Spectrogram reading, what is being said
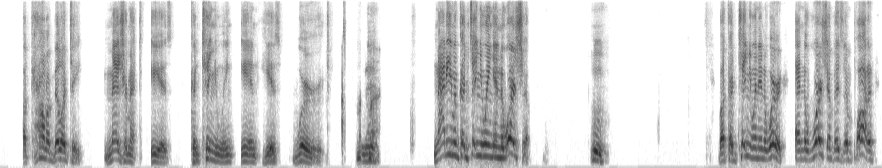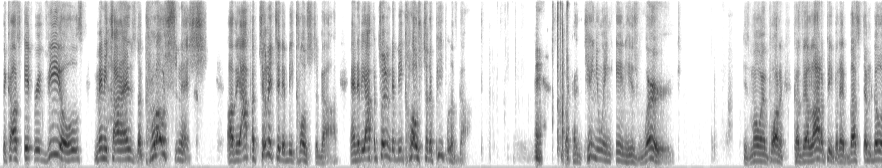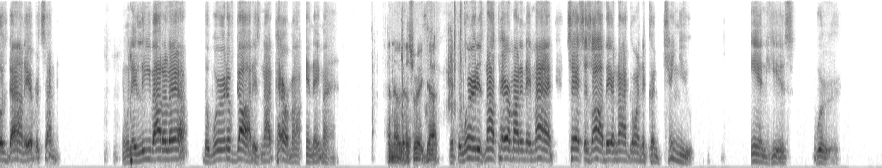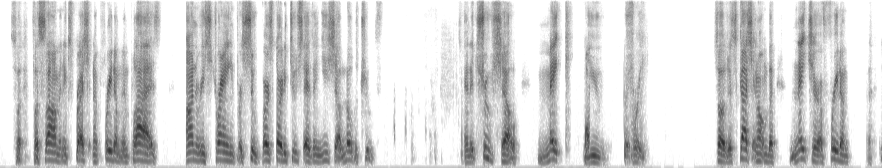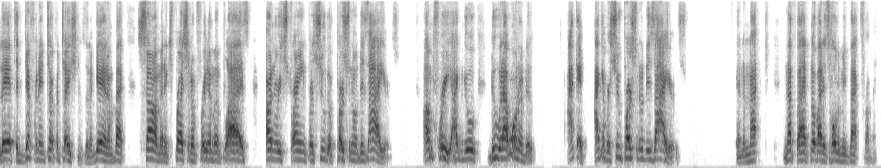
accountability measurement is continuing in his word, not even continuing in the worship, Hmm. But continuing in the word. And the worship is important because it reveals many times the closeness or the opportunity to be close to God and to be opportunity to be close to the people of God. Amen. But continuing in his word is more important because there are a lot of people that bust them doors down every Sunday. And when they leave out of there, the word of God is not paramount in their mind. I know that's right, Doc. If the word is not paramount in their mind, chances are they are not going to continue in his word. So for some, an expression of freedom implies unrestrained pursuit. Verse 32 says, And ye shall know the truth, and the truth shall make you free. So, discussion on the nature of freedom led to different interpretations. And again, I'm back. Some, an expression of freedom implies unrestrained pursuit of personal desires. I'm free. I can go do what I want to do. I can I can pursue personal desires, and I'm not nothing. Nobody's holding me back from it.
